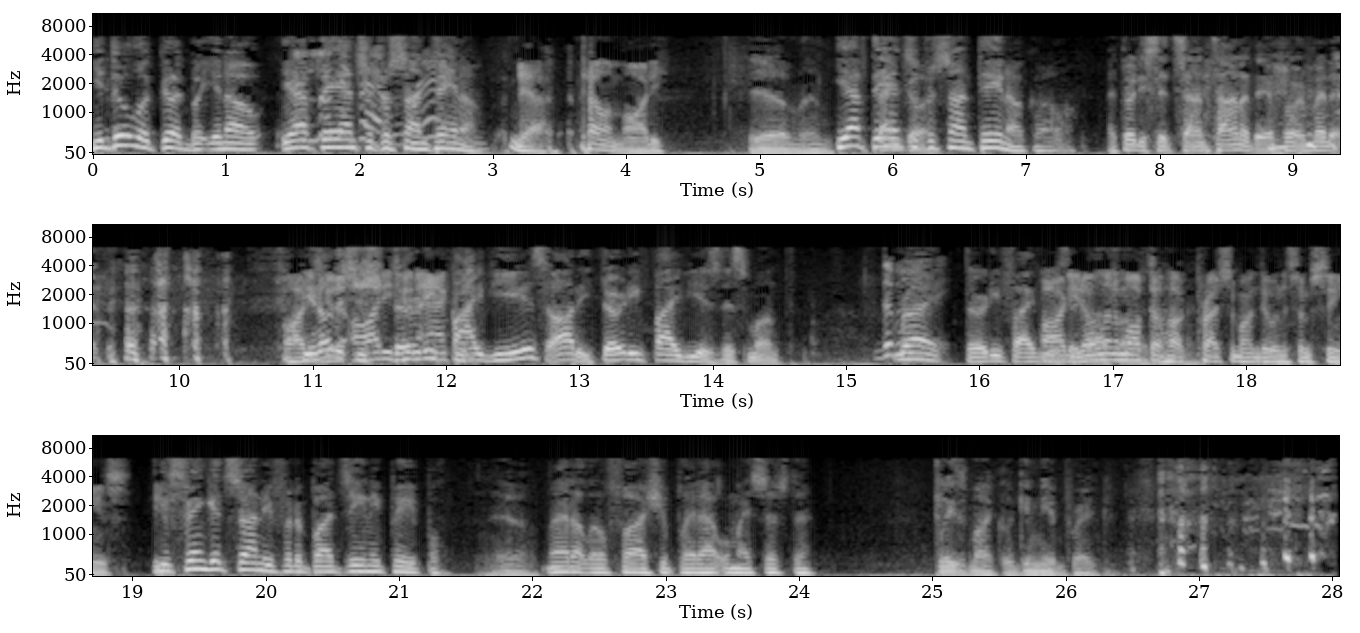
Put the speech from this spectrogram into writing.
You do look good, but, you know, you have to answer that for Santino. Yeah, tell him, Marty. Yeah, man. You have to Thank answer God. for Santino, Carlo. I thought he said Santana there for a minute. Artie's you know, gonna- this is Artie's 35 years, Artie. 35 years this month. The movie. Right. 35 years. Artie, don't let him off the Godfathers, hook. Press him on doing some scenes. You fingered Sonny for the Barzini people. Yeah. Man, That little farce you played out with my sister. Please, Michael, give me a break.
